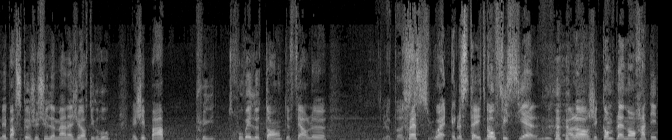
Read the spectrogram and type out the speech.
mais parce que je suis le manager du groupe et j'ai pas plus trouvé le temps de faire le Le poste. press, ouais, Le statement. officiel. Alors j'ai complètement raté,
